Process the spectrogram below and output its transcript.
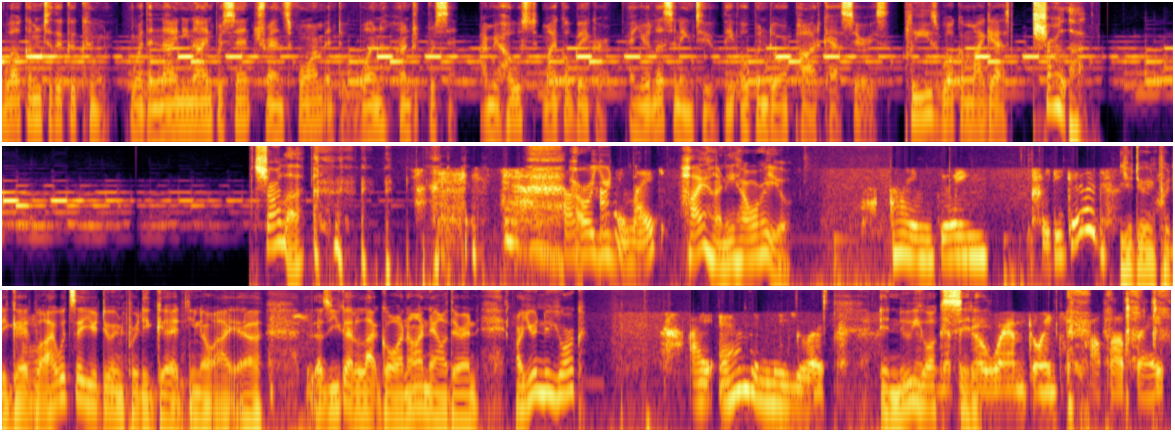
Welcome to the cocoon, where the 99% transform into 100%. I'm your host, Michael Baker, and you're listening to the Open Door podcast series. Please welcome my guest, Sola. Sola. How are you? Hi, Mike. Hi, honey. How are you? I'm doing pretty good. You're doing pretty good. Well, I would say you're doing pretty good. You know, I uh, you got a lot going on now there. And are you in New York? I am in New York. In New You York never City. know where I'm going to pop up, right?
